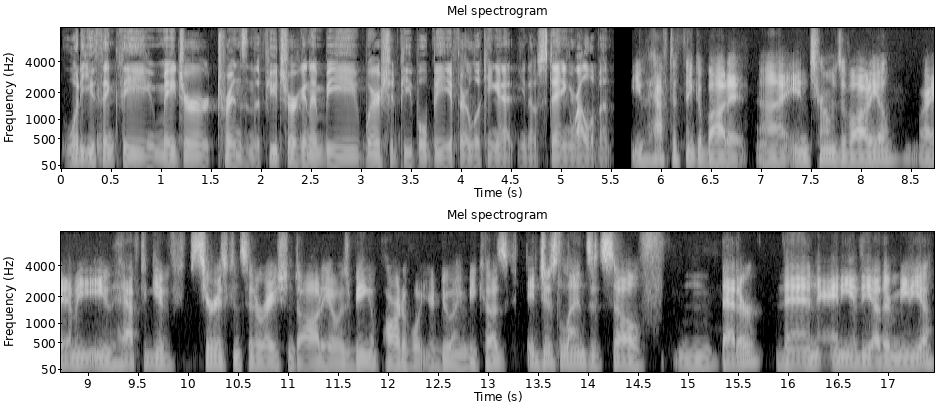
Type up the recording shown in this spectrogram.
What do you think the major trends in the future are going to be? Where should people be if they're looking at, you know, staying relevant? You have to think about it uh, in terms of audio, right? I mean, you have to give serious consideration to audio as being a part of what you're doing because it just lends itself mm, better than any of the other media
